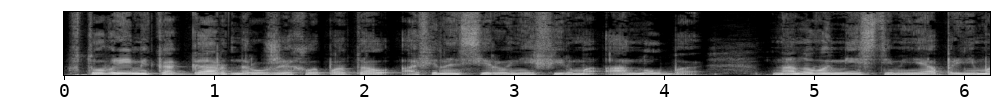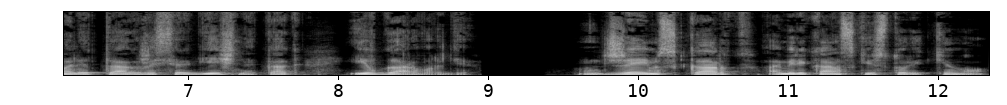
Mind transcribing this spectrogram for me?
В то время как Гарднер уже хлопотал о финансировании фильма «Ануба», на новом месте меня принимали так же сердечно, как и в Гарварде. Джеймс Карт, американский историк кино,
